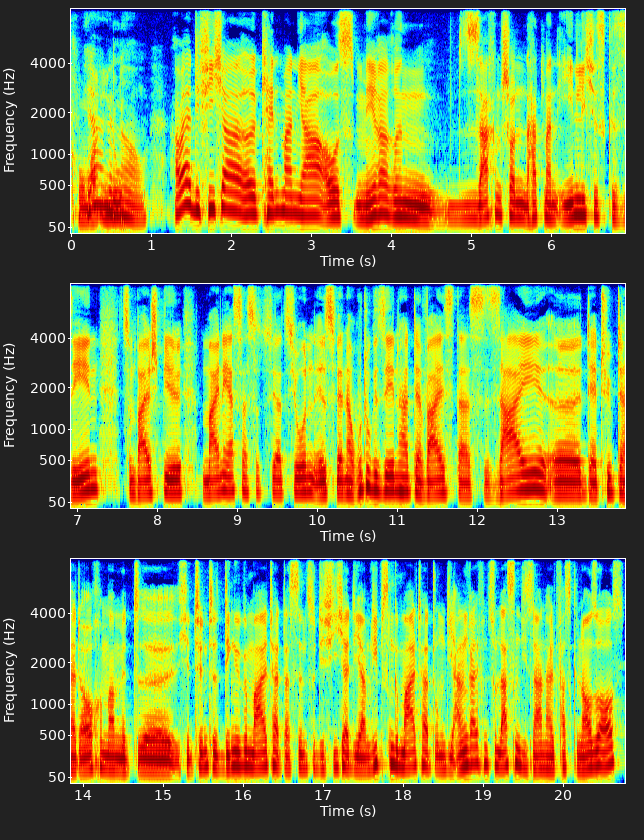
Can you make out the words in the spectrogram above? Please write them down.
Koma Ja, Inu. genau. Aber ja, die Viecher äh, kennt man ja aus mehreren Sachen schon, hat man ähnliches gesehen. Zum Beispiel, meine erste Assoziation ist, wer Naruto gesehen hat, der weiß, dass Sai, äh, der Typ, der halt auch immer mit äh, hier Tinte Dinge gemalt hat, das sind so die Viecher, die er am liebsten gemalt hat, um die angreifen zu lassen. Die sahen halt fast genauso aus.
